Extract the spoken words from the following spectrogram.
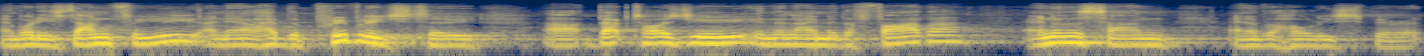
and what He's done for you, I now have the privilege to uh, baptize you in the name of the Father and of the Son and of the Holy Spirit.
